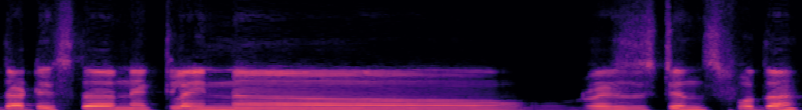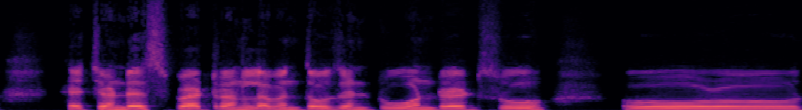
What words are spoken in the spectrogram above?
that is the neckline uh, resistance for the H&S pattern 11,200. So oh,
